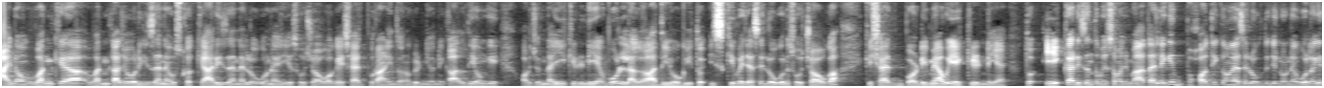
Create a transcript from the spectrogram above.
आई नो वन का वन का जो रीज़न है, उसका क्या रीज़न है? लोगों ने ये सोचा होगा कि शायद पुरानी दोनों किडनियों निकाल दी होंगी और जो नई किडनी है, वो लगा दी होगी। तो इसकी वजह से लोगों ने सोचा होगा कि शायद बॉडी में अब एक किडनी है। तो एक का रीज़न तो मुझे समझ में आता है, लेकिन बहुत ही कम ऐसे लोग थे जिन्होंने बोला कि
